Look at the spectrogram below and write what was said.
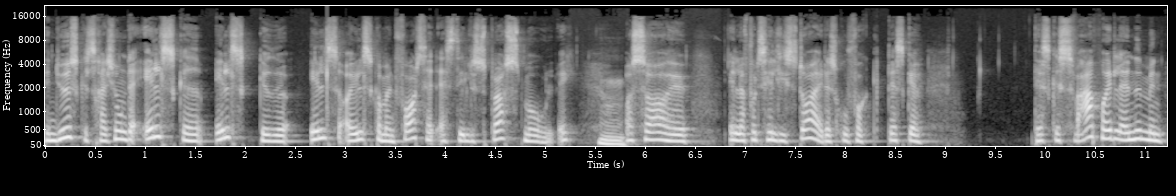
den jødiske tradition, der elskede, elskede, elsker og elsker man fortsat at stille spørgsmål, ikke? Mm. Og så, øh, eller fortælle historier, der, skulle for, der, skal, der skal svare på et eller andet, men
